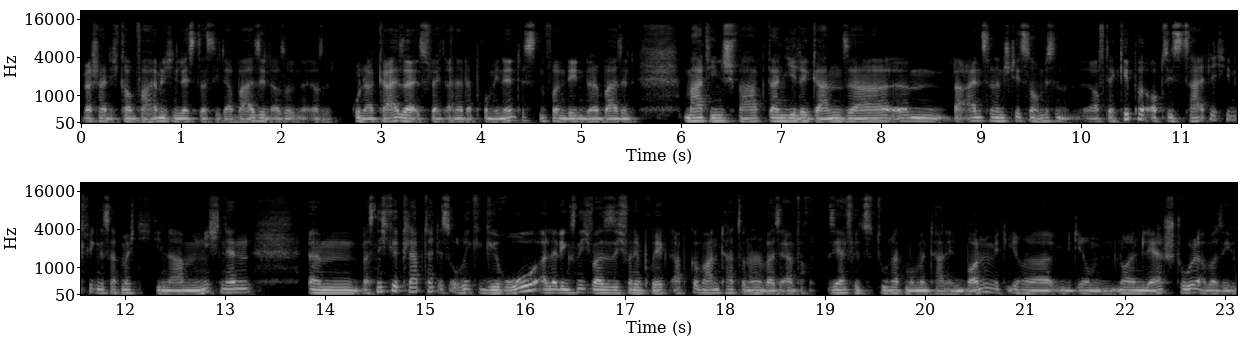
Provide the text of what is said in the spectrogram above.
wahrscheinlich kaum verheimlichen lässt, dass sie dabei sind. Also, also Gunnar Kaiser ist vielleicht einer der prominentesten von denen dabei sind. Martin Schwab, Daniele Ganser. Ähm, bei Einzelnen steht es noch ein bisschen auf der Kippe, ob sie es zeitlich hinkriegen. Deshalb möchte ich die Namen nicht nennen. Ähm, was nicht geklappt hat, ist Ulrike Giro, allerdings nicht, weil sie sich von dem Projekt abgewandt hat, sondern weil sie einfach sehr viel zu tun hat momentan in Bonn mit, ihrer, mit ihrem neuen Lehrstuhl, aber sie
